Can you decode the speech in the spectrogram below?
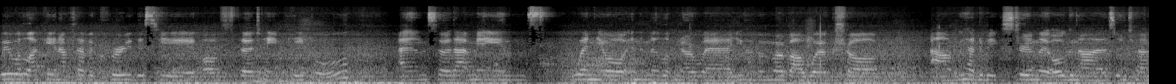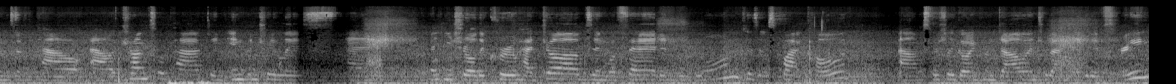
we were lucky enough to have a crew this year of 13 people. And so that means when you're in the middle of nowhere, you have a mobile workshop. Um, we had to be extremely organised in terms of how our trunks were packed and inventory lists and making sure the crew had jobs and were fed and were warm because it was quite cold, um, especially going from Darwin to about negative three.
